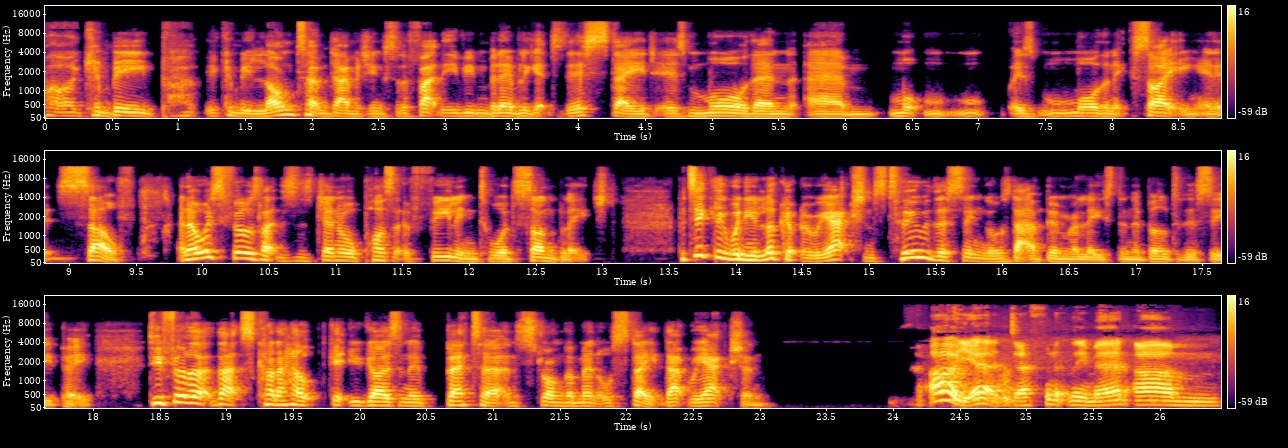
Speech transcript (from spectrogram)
well, it can be it can be long term damaging. So the fact that you've even been able to get to this stage is more than um, more, is more than exciting in itself. And it always feels like there's this general positive feeling towards Sunbleached particularly when you look at the reactions to the singles that have been released in the build to this EP. Do you feel that that's kind of helped get you guys in a better and stronger mental state? That reaction. Oh yeah, definitely, man. Um,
